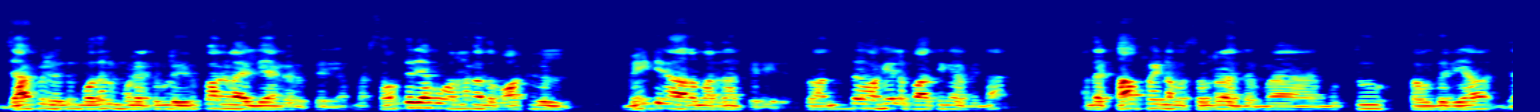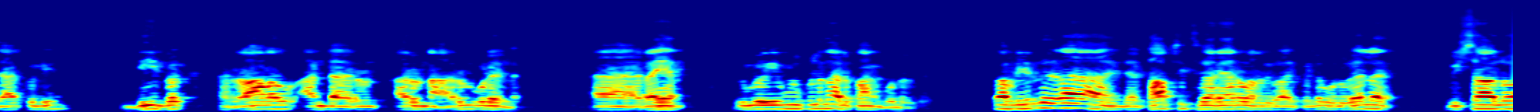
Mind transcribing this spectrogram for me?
ஜாக்குலி வந்து முதல் மூணு இடத்துக்குள்ள இருப்பாங்களா இல்லையாங்கிறது தெரியும். பட் சௌந்தர்யாவுக்கும் ஓரளவுக்கு அந்த வாக்குகள் மெயின்டைன் ஆகிற மாதிரி தான் தெரியுது. ஸோ அந்த வகையில பாத்தீங்க அப்படின்னா அந்த டாப் ஃபைவ் நம்ம சொல்ற அந்த முத்து சௌந்தர்யா ஜாக்குலின் தீபக் ராணவ் அண்ட் அருண் அருண் அருண் கூட இல்லை. ரயன். இவங்க இவங்களுக்குள்ளதான் இருப்பாங்க போல இருக்கு. ஸோ அப்படி இருந்ததுன்னா இந்த டாப் சிக்ஸ் வேற யாரும் வர்றதுக்கு வாய்ப்பு இல்லை ஒருவேளை விஷாலோ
